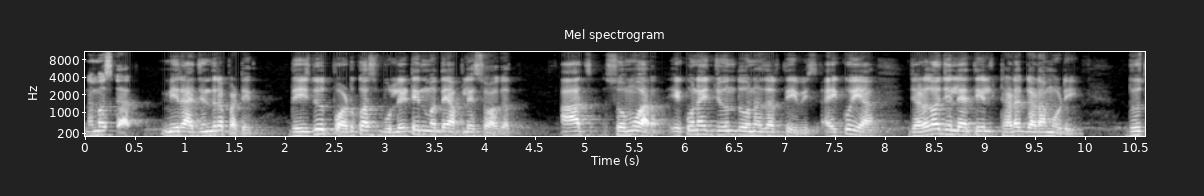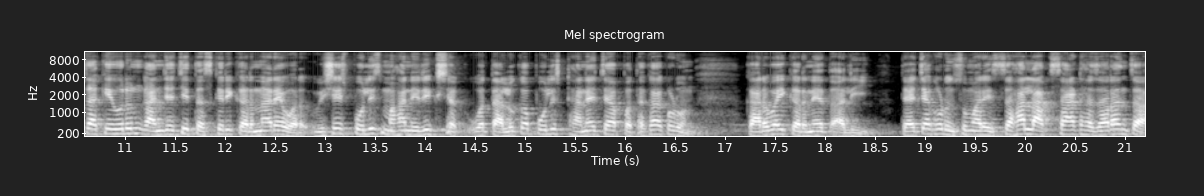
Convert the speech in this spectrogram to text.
नमस्कार मी राजेंद्र पाटील देशदूत पॉडकास्ट बुलेटिनमध्ये आपले स्वागत. आज सोमवार एकोणीस जून दोन हजार तेवीस ऐकूया जळगाव जिल्ह्यातील ठळक घडामोडी. दुचाकीवरून गांजाची तस्करी करणाऱ्यावर विशेष पोलीस महानिरीक्षक व तालुका पोलीस ठाण्याच्या पथकाकडून कारवाई करण्यात आली. त्याच्याकडून सुमारे सहा लाख साठ हजारांचा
